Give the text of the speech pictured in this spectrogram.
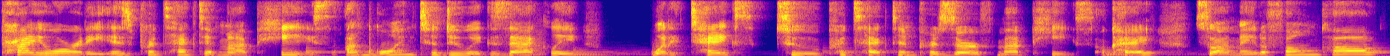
priority is protecting my peace, I'm going to do exactly what it takes to protect and preserve my peace. Okay. So I made a phone call.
